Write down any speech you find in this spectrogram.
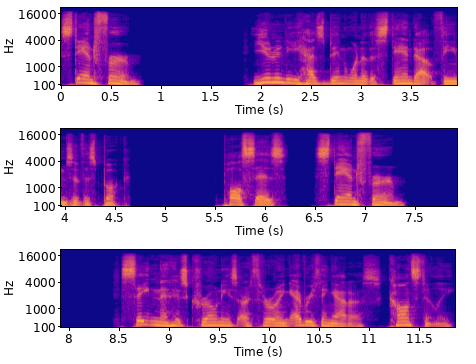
Stand firm. Unity has been one of the standout themes of this book. Paul says, Stand firm. Satan and his cronies are throwing everything at us, constantly,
